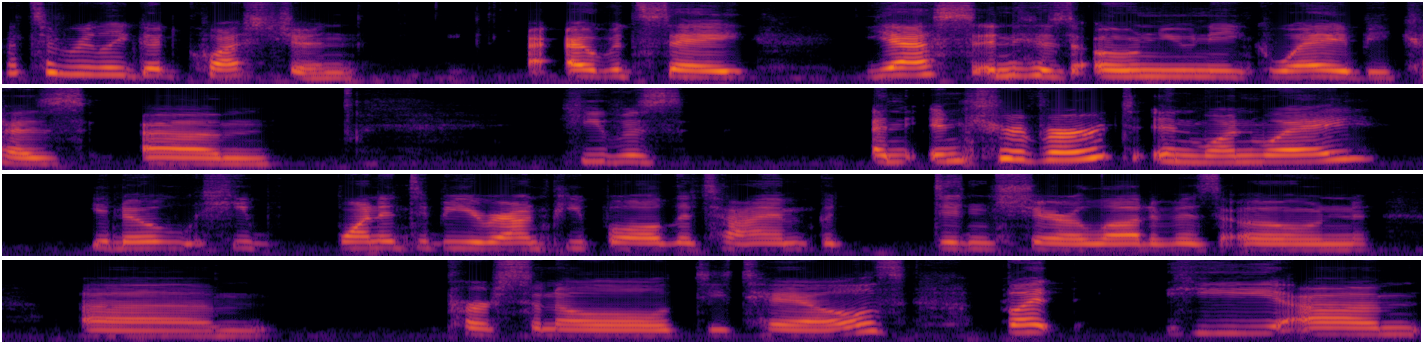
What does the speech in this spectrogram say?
That's a really good question. I would say yes, in his own unique way, because um, he was an introvert in one way. You know, he wanted to be around people all the time, but didn't share a lot of his own um, personal details. But he um,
